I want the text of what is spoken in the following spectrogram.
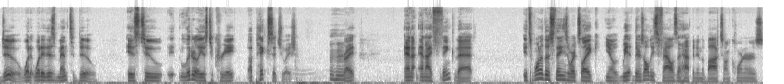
do, what what it is meant to do, is to it literally is to create a pick situation, Mhm. right? And and I think that it's one of those things where it's like you know we there's all these fouls that happen in the box on corners,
